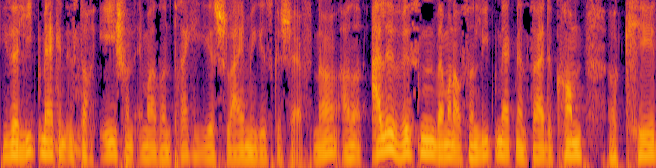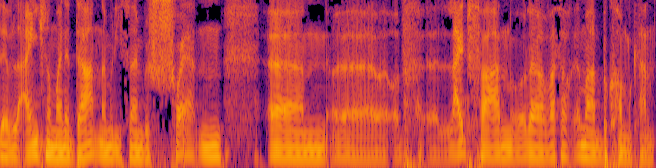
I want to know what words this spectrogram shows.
Dieser Lead Magnet ist doch eh schon immer so ein dreckiges, schleimiges Geschäft, ne? Also alle wissen, wenn man auf so eine Lead Magnet Seite kommt, okay, der will eigentlich nur meine Daten, damit ich seinen bescheuerten ähm, äh, Leitfaden oder was auch immer bekommen kann.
